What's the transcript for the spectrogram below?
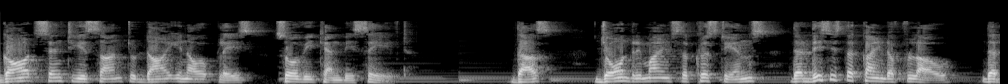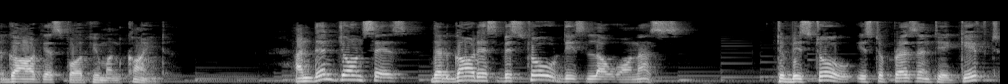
God sent His Son to die in our place so we can be saved. Thus, John reminds the Christians that this is the kind of love that God has for humankind. And then John says that God has bestowed this love on us. To bestow is to present a gift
